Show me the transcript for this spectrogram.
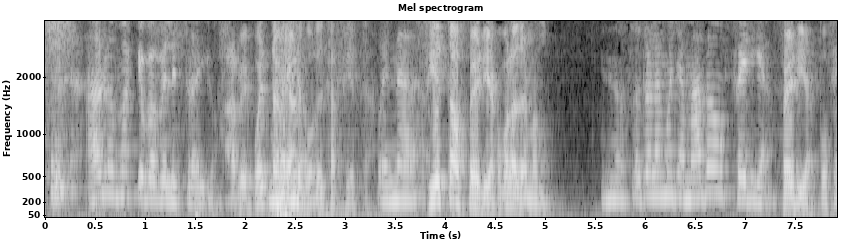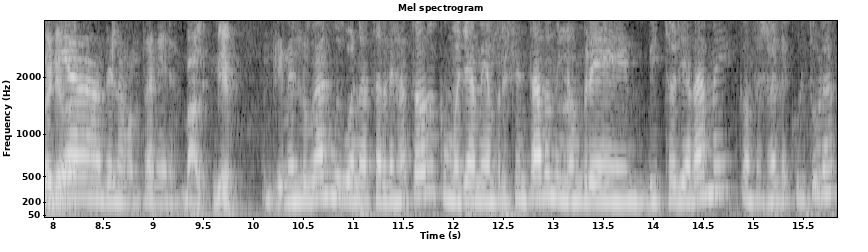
hablo más que papeles traigo. A ver, cuéntame algo de esta fiesta. Pues nada. ¿Fiesta o feria? ¿Cómo la llamamos? Nosotros la hemos llamado feria. Feria, pues feria. Feria de la Montanera. Vale, bien. En primer lugar, muy buenas tardes a todos. Como ya me han presentado, mi nombre es Victoria Dame, concejal de Cultura,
